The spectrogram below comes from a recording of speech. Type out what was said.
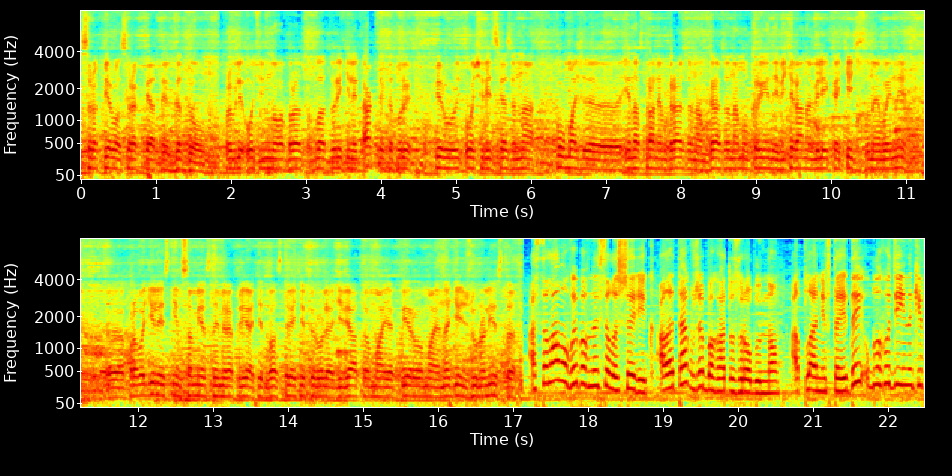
41-45 годов. Провели очень много благотворительных акций, которые в первую очередь связаны на помощь иностранным гражданам, гражданам Украины, ветеранам Великой Отечественной войны. Проводили с ним совместные мероприятия 23 февраля, 9 мая, 1 мая на День журналиста. Асаламу виповнився лише рік, але так вже багато зроблено. А планів та ідей у благодійників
